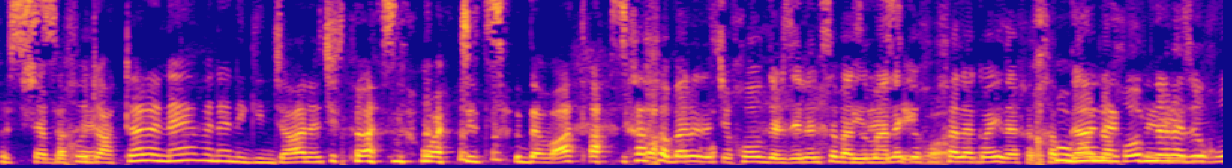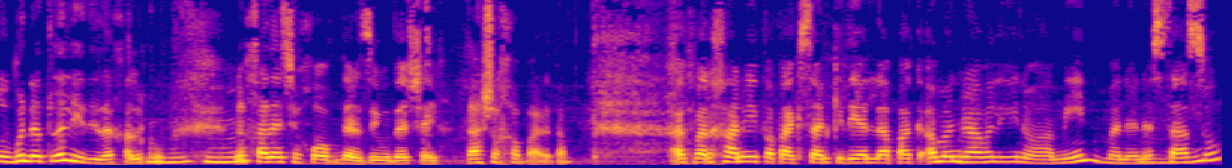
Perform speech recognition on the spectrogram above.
بس شب بخیر خو ډاکټر نه یم نه نګین جان چې تاسو نو وایي چې دوا تاسو خه خبره ده چې خوب در زینن سبا زمانه کې خو خلک وایي د خپګان نه خوب نه راځي خوبونه تللی دي د خلکو نو خدای چې خوب درځي ودا شي دا ښه خبره ده اکبر خان وی په پاکستان کې دی الله پاک امن راولي نو امين مننه تاسو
